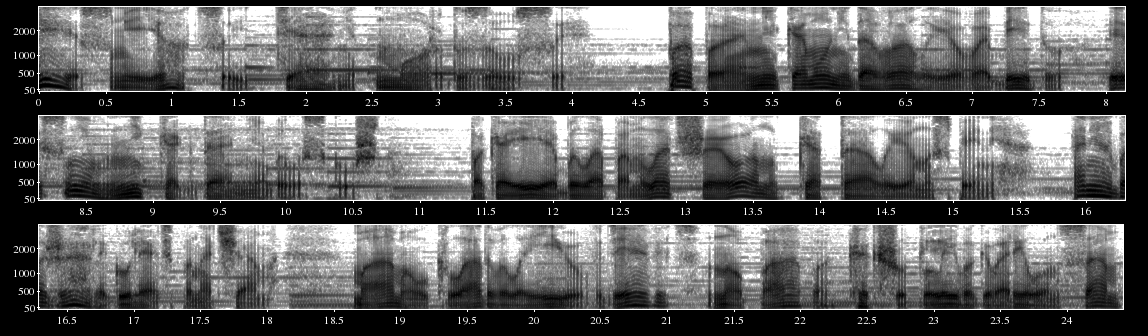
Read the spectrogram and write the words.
и смеется и тянет морду за усы. Папа никому не давал ее в обиду, и с ним никогда не было скучно. Пока Ия была помладше, он катал ее на спине. Они обожали гулять по ночам. Мама укладывала Ию в девять, но папа, как шутливо говорил он сам,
